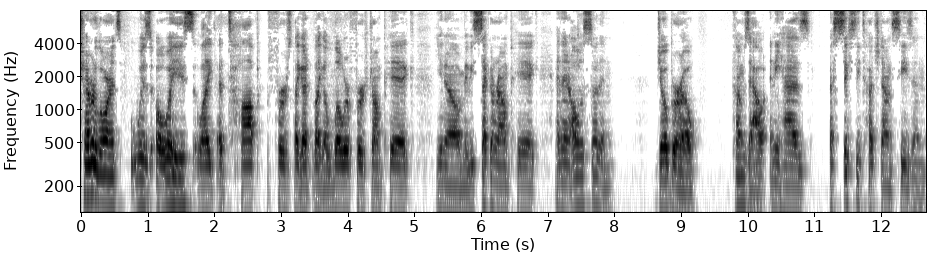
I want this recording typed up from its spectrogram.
Trevor Lawrence was always like a top first, like a like a lower first round pick, you know, maybe second round pick, and then all of a sudden, Joe Burrow comes out and he has a sixty touchdown season,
